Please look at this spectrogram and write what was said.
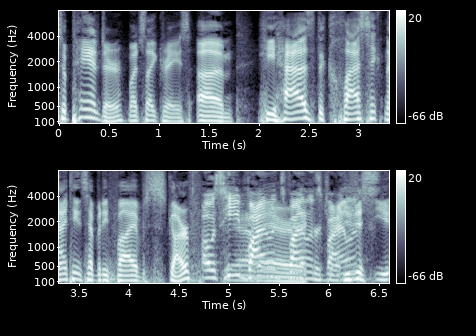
to pander, much like Grace. Um, he has the classic 1975 scarf. Oh, is he Yeah, violence, where violence, You violence? just you,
